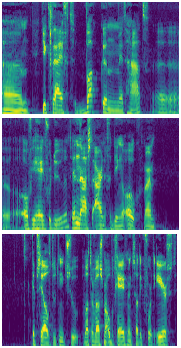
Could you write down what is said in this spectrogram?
Um, je krijgt bakken met haat uh, over je heen voortdurend. En naast aardige dingen ook. Maar ik heb zelf doet niet zo wat er was. Maar op een gegeven moment zat ik voor het eerst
